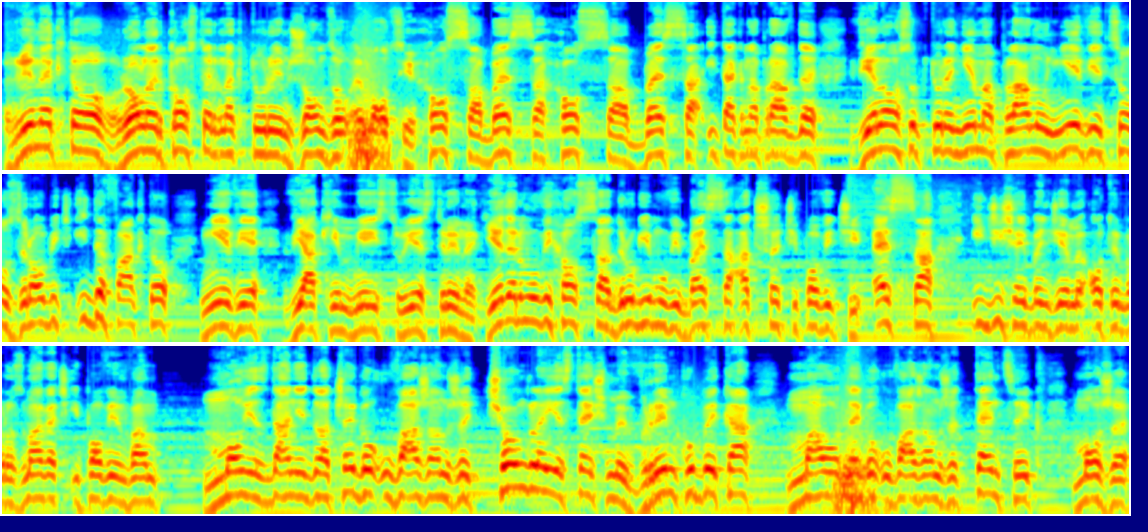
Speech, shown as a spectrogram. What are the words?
Rynek to roller coaster, na którym rządzą emocje. Hossa, Bessa, Hossa, Bessa i tak naprawdę wiele osób, które nie ma planu, nie wie co zrobić i de facto nie wie w jakim miejscu jest rynek. Jeden mówi Hossa, drugi mówi Bessa, a trzeci powie Ci Essa i dzisiaj będziemy o tym rozmawiać i powiem Wam moje zdanie, dlaczego uważam, że ciągle jesteśmy w rynku byka. Mało tego, uważam, że ten cykl może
